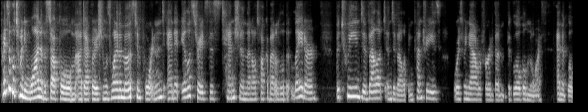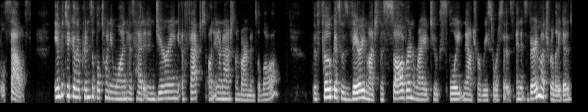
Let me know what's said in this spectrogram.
Principle 21 of the Stockholm uh, Declaration was one of the most important, and it illustrates this tension that I'll talk about a little bit later between developed and developing countries, or as we now refer to them, the global north and the global south. In particular, Principle 21 has had an enduring effect on international environmental law. The focus was very much the sovereign right to exploit natural resources, and it's very much related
